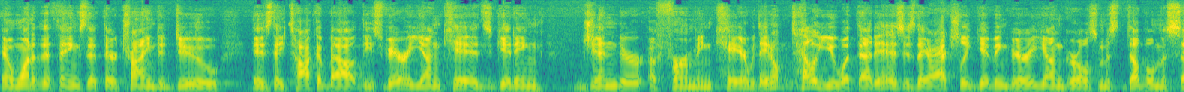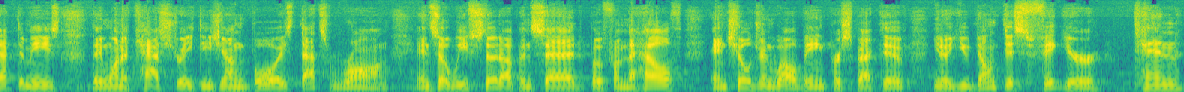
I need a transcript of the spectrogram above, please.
And one of the things that they're trying to do is they talk about these very young kids getting gender affirming care. They don't tell you what that is is they're actually giving very young girls double mastectomies. They want to castrate these young boys. That's wrong. And so we've stood up and said, both from the health and children well-being perspective, you know, you don't disfigure 10,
